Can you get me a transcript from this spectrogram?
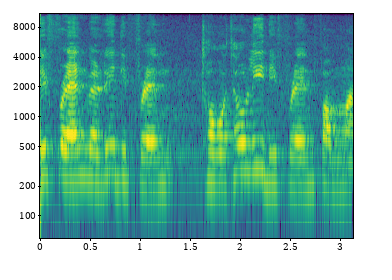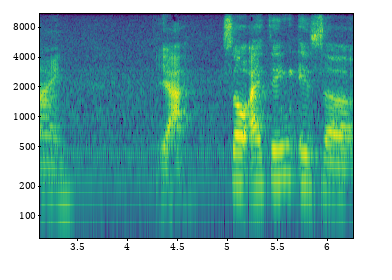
different very different totally different from mine yeah so I think it's uh,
